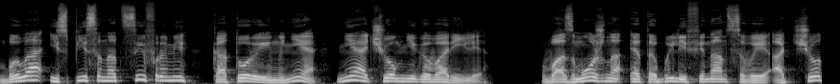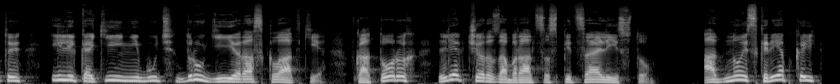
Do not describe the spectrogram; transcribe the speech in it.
была исписана цифрами, которые мне ни о чем не говорили. Возможно, это были финансовые отчеты или какие-нибудь другие раскладки, в которых легче разобраться специалисту. Одной скрепкой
